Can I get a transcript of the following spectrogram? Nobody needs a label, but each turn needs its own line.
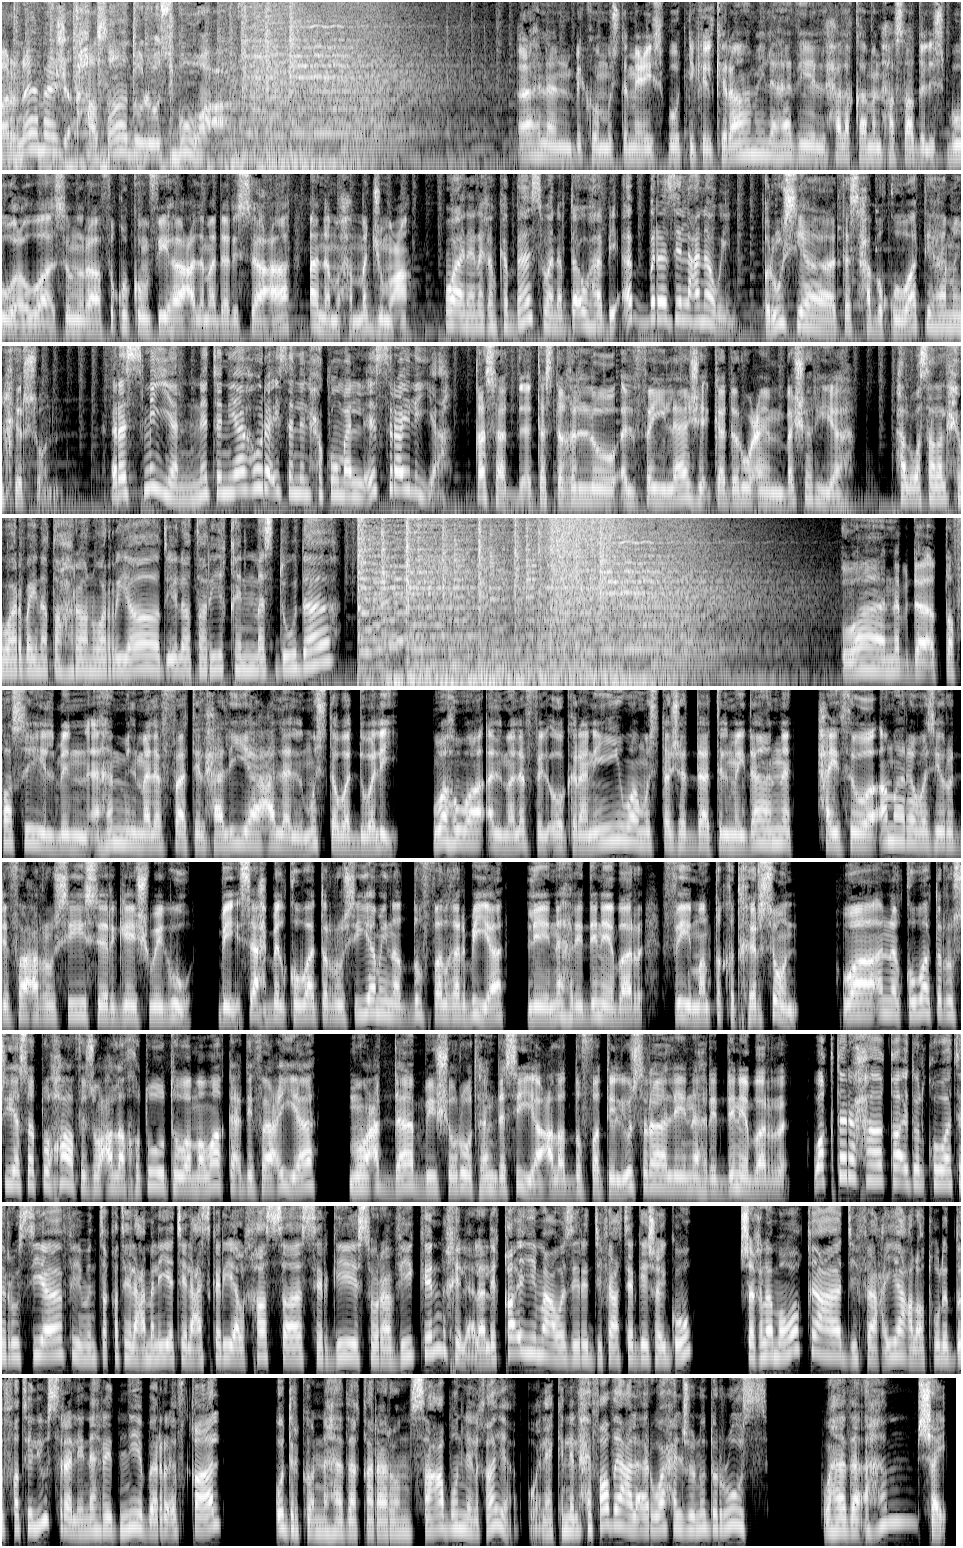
برنامج حصاد الأسبوع.
أهلا بكم مستمعي سبوتنيك الكرام إلى هذه الحلقة من حصاد الأسبوع وسنرافقكم فيها على مدار الساعة. أنا محمد جمعة.
وأنا نغم كباس ونبدأها بأبرز العناوين.
روسيا تسحب قواتها من خرسون
رسميا نتنياهو رئيسا للحكومة الإسرائيلية.
قسد تستغل ألفي لاجئ كدروع بشرية.
هل وصل الحوار بين طهران والرياض إلى طريق مسدودة؟
ونبدأ التفاصيل من أهم الملفات الحالية على المستوى الدولي وهو الملف الأوكراني ومستجدات الميدان حيث أمر وزير الدفاع الروسي سيرجي شويغو بسحب القوات الروسية من الضفة الغربية لنهر دنيبر في منطقة خرسون وأن القوات الروسية ستحافظ على خطوط ومواقع دفاعية معدة بشروط هندسية على الضفة اليسرى لنهر الدنيبر.
واقترح قائد القوات الروسية في منطقة العملية العسكرية الخاصة سيرجي سوروفيكين خلال لقائه مع وزير الدفاع سيرجي شويغو شغل مواقع دفاعية على طول الضفة اليسرى لنهر دنيبر إذ قال أدرك أن هذا قرار صعب للغاية ولكن للحفاظ على أرواح الجنود الروس وهذا أهم شيء.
